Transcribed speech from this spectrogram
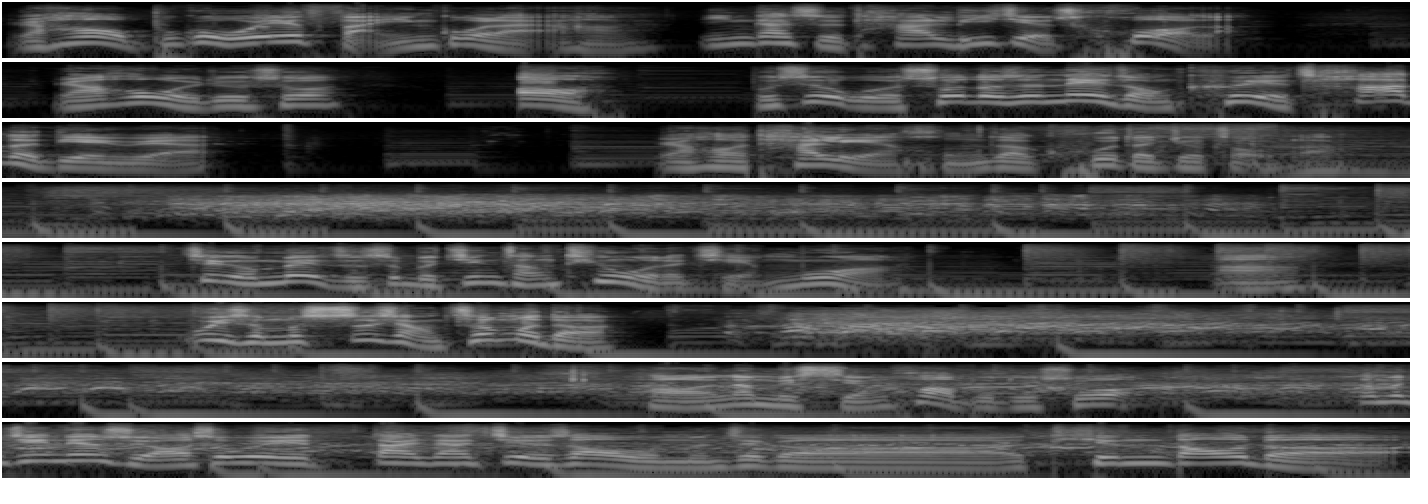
然后不过我也反应过来哈，应该是他理解错了，然后我就说，哦，不是，我说的是那种可以插的电源，然后他脸红着哭着就走了。这个妹子是不是经常听我的节目啊？啊，为什么思想这么的？好，那么闲话不多说，那么今天主要是为大家介绍我们这个天刀的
